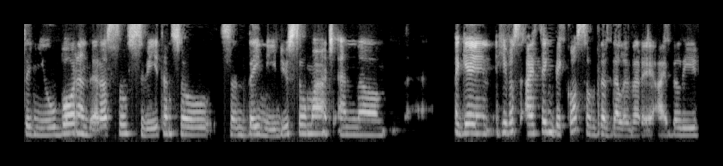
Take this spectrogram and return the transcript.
the newborn and they are so sweet and so so they need you so much and um, again he was i think because of the delivery i believe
